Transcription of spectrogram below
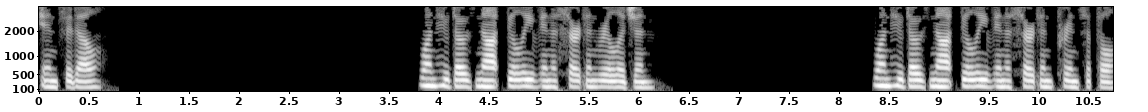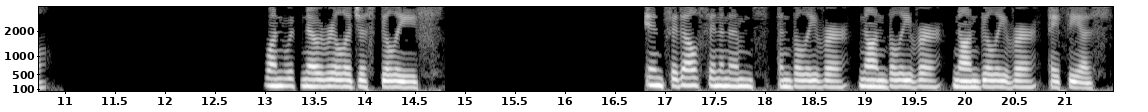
Infidel. One who does not believe in a certain religion. One who does not believe in a certain principle. One with no religious beliefs. Infidel synonyms unbeliever, non believer, non believer, atheist.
